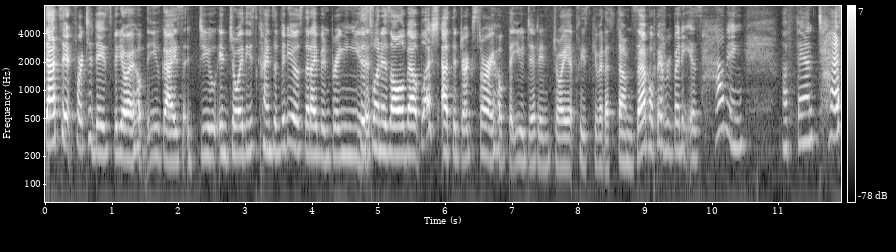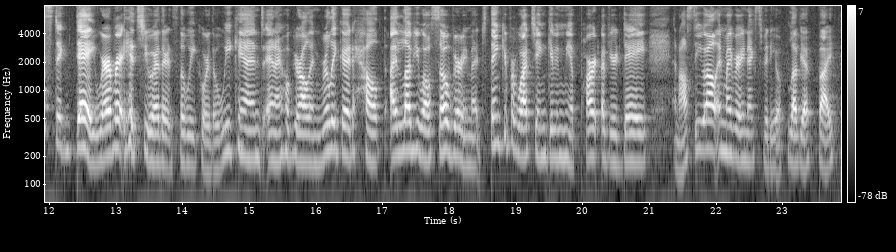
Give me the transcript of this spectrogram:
That's it for today's video. I hope that you guys do enjoy these kinds of videos that I've been bringing you. This one is all about blush at the drugstore. I hope that you did enjoy it. Please give it a thumbs up. Hope everybody is having a fantastic day wherever it hits you, whether it's the week or the weekend. And I hope you're all in really good health. I love you all so very much. Thank you for watching, giving me a part of your day. And I'll see you all in my very next video. Love you. Bye.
